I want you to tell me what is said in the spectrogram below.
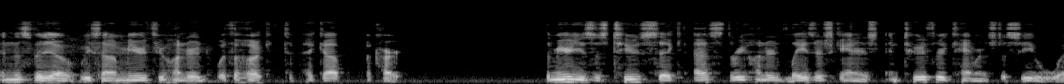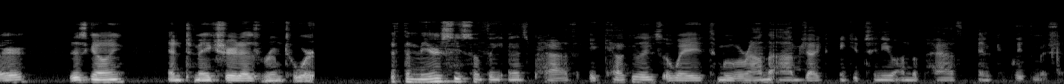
In this video, we sent a Mir 200 with a hook to pick up a cart. The Mir uses two SICK S300 laser scanners and two to three cameras to see where it is going and to make sure it has room to work. If the Mir sees something in its path, it calculates a way to move around the object and continue on the path and complete the mission.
